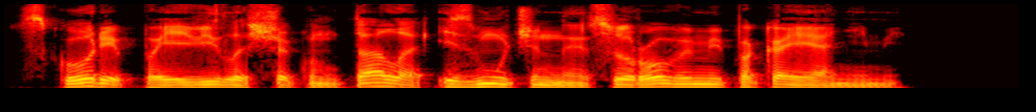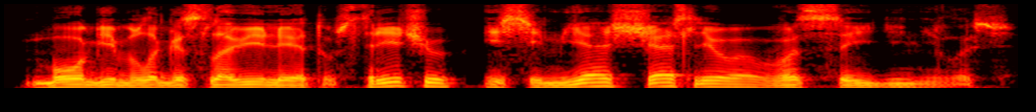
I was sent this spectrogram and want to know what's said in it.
Вскоре появилась Шакунтала, измученная суровыми покаяниями. Боги благословили эту встречу, и семья счастливо воссоединилась.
